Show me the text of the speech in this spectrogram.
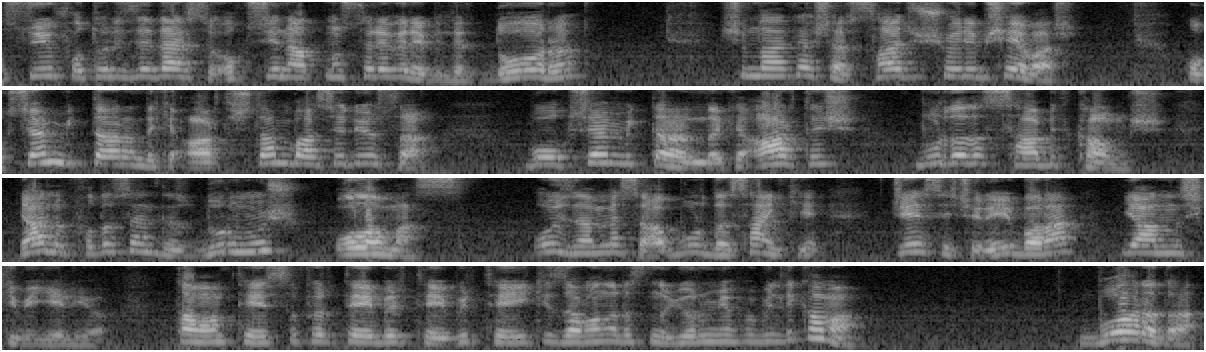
Suyu fotolize ederse oksijeni atmosfere verebilir. Doğru. Şimdi arkadaşlar sadece şöyle bir şey var. Oksijen miktarındaki artıştan bahsediyorsa bu oksijen miktarındaki artış burada da sabit kalmış. Yani fotosentez durmuş olamaz. O yüzden mesela burada sanki C seçeneği bana yanlış gibi geliyor. Tamam T0, T1, T1, T2 zaman arasında yorum yapabildik ama bu arada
